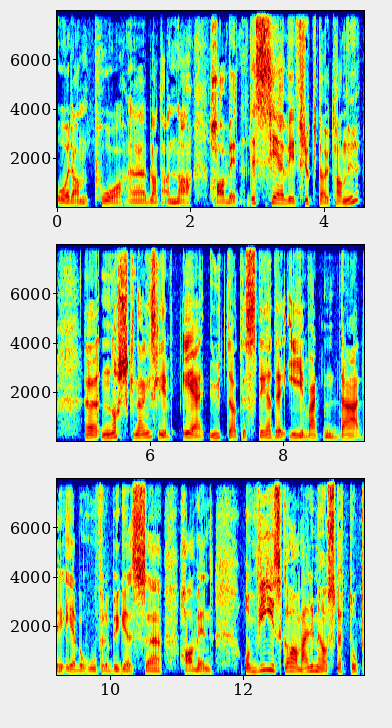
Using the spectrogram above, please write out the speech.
årene på eh, bl.a. havvind. Det ser vi frukta ut av nå. Norsk næringsliv er ute og til stede i verden der det er behov for å bygges havvind. Og vi skal være med og støtte opp,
